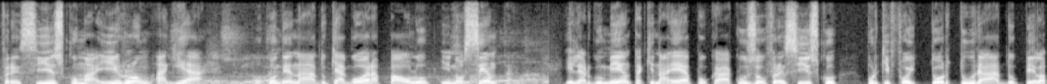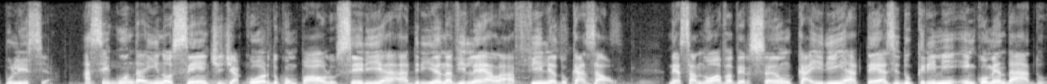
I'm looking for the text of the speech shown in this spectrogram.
Francisco Maírlon Aguiar, o condenado que agora Paulo inocenta. Ele argumenta que na época acusou Francisco porque foi torturado pela polícia. A segunda inocente, de acordo com Paulo, seria Adriana Vilela, a filha do casal. Nessa nova versão, cairia a tese do crime encomendado.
